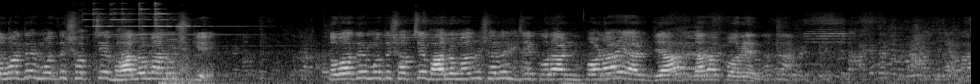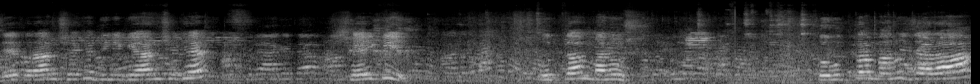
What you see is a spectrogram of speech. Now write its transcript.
তোমাদের মধ্যে সবচেয়ে ভালো মানুষ কে? তোমাদের মধ্যে সবচেয়ে ভালো মানুষ হলেন যে কোরআন পড়ায় আর যা যারা পড়েন যে কোরআন শেখে দিনী জ্ঞান শেখে সেই কি? উত্তম মানুষ। তো উত্তম মানুষ যারা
